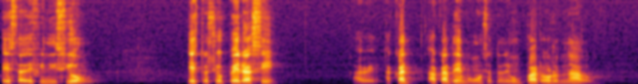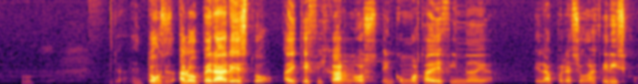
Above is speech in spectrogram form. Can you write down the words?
esta definición, esto se opera así. A ver, acá, tenemos a tener un par ordenado. Entonces, al operar esto, hay que fijarnos en cómo está definida la operación asterisco.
